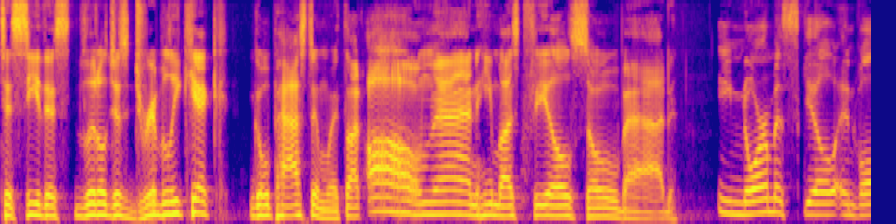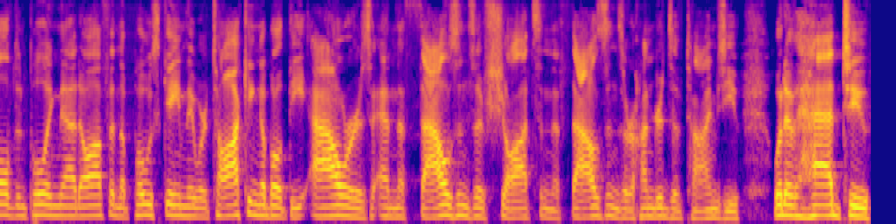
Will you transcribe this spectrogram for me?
to see this little just dribbly kick go past him. I thought, oh man, he must feel so bad. Enormous skill involved in pulling that off. In the post game, they were talking about the hours and the thousands of shots and the thousands or hundreds of times you would have had to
